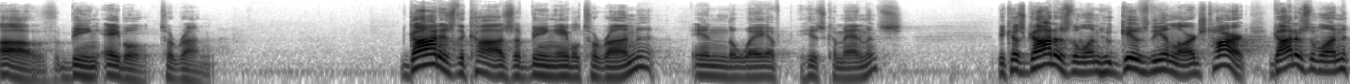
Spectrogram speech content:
of being able to run. God is the cause of being able to run in the way of His commandments because God is the one who gives the enlarged heart. God is the one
